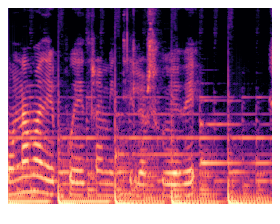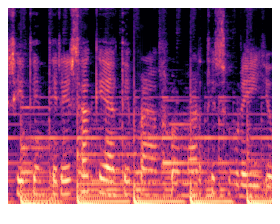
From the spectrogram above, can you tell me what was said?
¿Una madre puede transmitirlo a su bebé? Si te interesa, quédate para informarte sobre ello.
